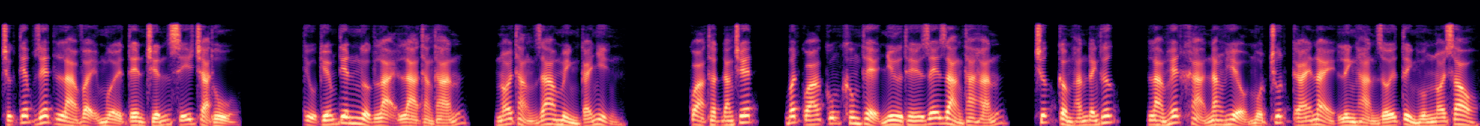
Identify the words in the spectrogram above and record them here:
trực tiếp giết là vậy 10 tên chiến sĩ trả thù. Tiểu kiếm tiên ngược lại là thẳng thắn, nói thẳng ra mình cái nhìn. Quả thật đáng chết, bất quá cũng không thể như thế dễ dàng tha hắn, trước cầm hắn đánh thức, làm hết khả năng hiểu một chút cái này linh hàn giới tình huống nói sau.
